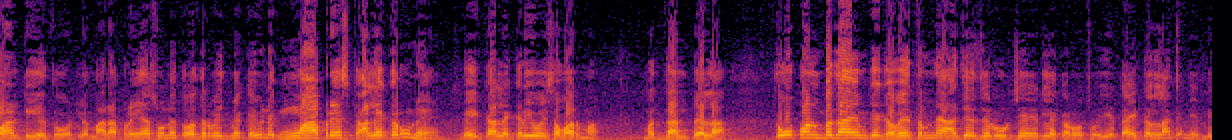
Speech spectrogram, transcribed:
પાર્ટી હતો, એટલે મારા પ્રયાસોને તો અધરવાઇઝ મેં કહ્યું ને કે હું આ પ્રયાસ કાલે કરું ને, ગઈકાલે કરી હોય સવારમાં, મતદાન પહેલાં. તો પણ બધા એમ કે હવે તમને આજે જરૂર છે એટલે કરો છો. એ ટાઇટલ લાગે ને એટલે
